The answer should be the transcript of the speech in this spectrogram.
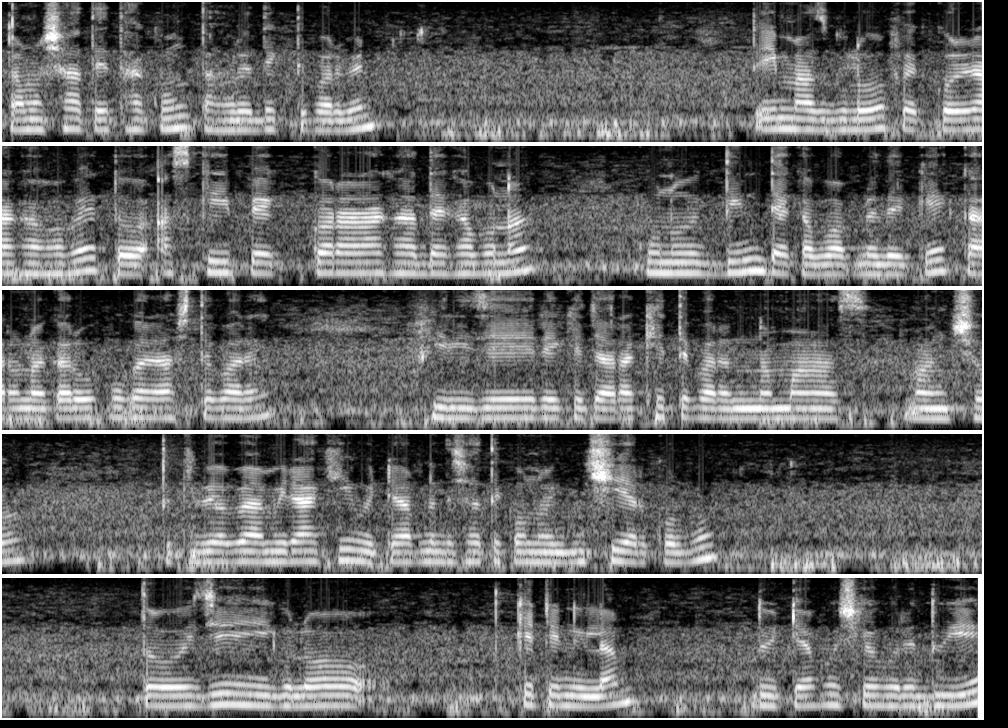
তো আমার সাথে থাকুন, তাহলে দেখতে পারবেন। তো এই মাছগুলো প্যাক করে রাখা হবে। তো আজকেই প্যাক করা রাখা দেখাবো না। কোনো একদিন দেখাবো আপনাদেরকে, কারও না কারও উপকারে আসতে পারে। ফ্রিজে রেখে যারা খেতে পারেন না মাছ, মাংস, তো কীভাবে আমি রাখি ওইটা আপনাদের সাথে কোনো একদিন শেয়ার করব। তো ওই যে এইগুলো কেটে নিলাম, দুইটা পরিষ্কার করে ধুয়ে।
